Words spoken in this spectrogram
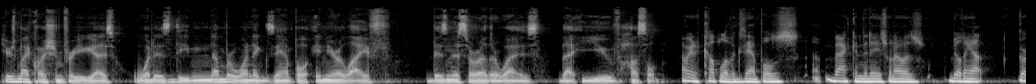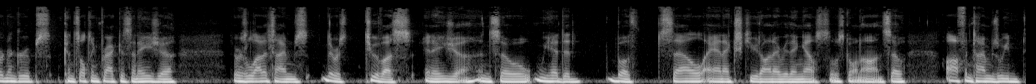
Here's my question for you guys. What is the number one example in your life, business or otherwise, that you've hustled? I got a couple of examples. Back in the days when I was building out Gartner Group's consulting practice in Asia, there was a lot of times there was two of us in Asia, and so we had to both sell and execute on everything else that was going on. So oftentimes we'd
